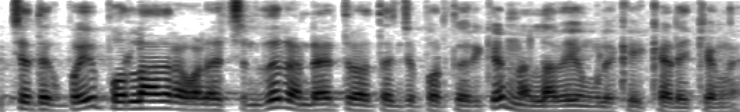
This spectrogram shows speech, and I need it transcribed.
உச்சத்துக்கு போய் பொருளாதார வளர்ச்சின்றது ரெண்டாயிரத்தி இருபத்தஞ்சு பொறுத்த வரைக்கும் நல்லாவே உங்களுக்கு கிடைக்குங்க.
